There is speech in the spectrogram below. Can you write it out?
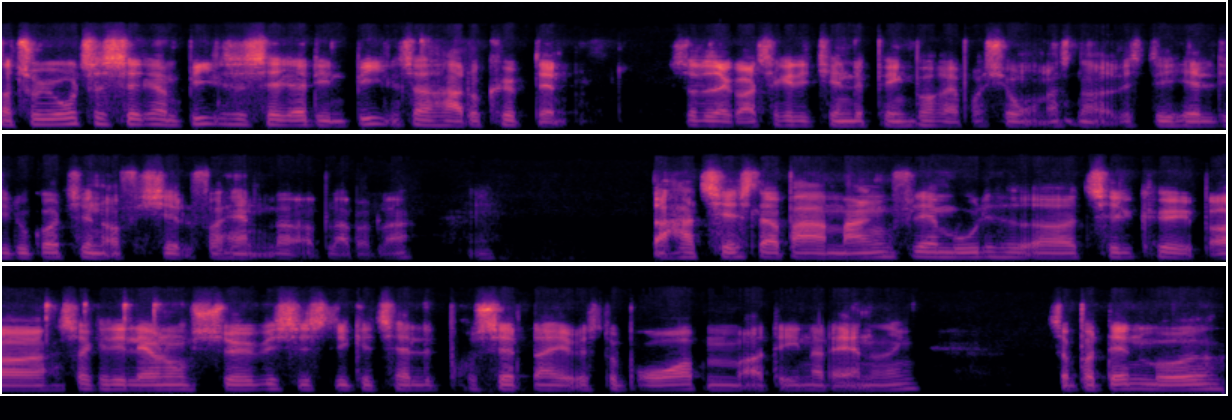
når Toyota sælger en bil, så sælger de en bil, så har du købt den. Så ved jeg godt, så kan de tjene lidt penge på reparation og sådan noget, hvis de er heldige. Du går til en officiel forhandler og bla bla bla der har Tesla bare mange flere muligheder til køb, og så kan de lave nogle services, de kan tage lidt procenter af, hvis du bruger dem, og det ene og det andet. Ikke? Så på den måde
